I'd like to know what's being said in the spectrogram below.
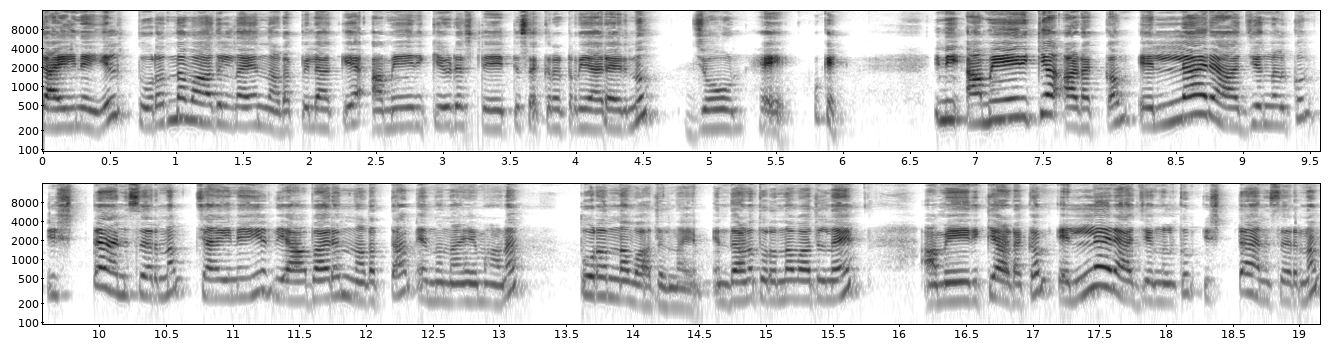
ചൈനയിൽ തുറന്ന വാതിൽ നയം നടപ്പിലാക്കിയ അമേരിക്കയുടെ സ്റ്റേറ്റ് സെക്രട്ടറി ആരായിരുന്നു? John Hay. ഓക്കെ. ഇനി അമേരിക്ക അടക്കം എല്ലാ രാജ്യങ്ങൾക്കും ഇഷ്ടാനുസരണം ചൈനയിൽ വ്യാപാരം നടത്താം എന്ന നയമാണ് തുറന്ന വാതിൽ നയം. എന്താണ് തുറന്ന വാതിൽ നയം? അമേരിക്ക അടക്കം എല്ലാ രാജ്യങ്ങൾക്കും ഇഷ്ടാനുസരണം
